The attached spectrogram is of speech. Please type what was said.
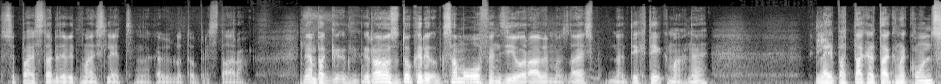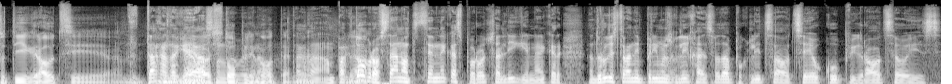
Se pa je star 19 let, zakaj bi bilo to prestaro. Ne, ampak ravno zato, ker samo ofenzivo rabimo zdaj na teh tekmah. Ne. Glej pa tako ali tako na koncu ti igravci. Tako ali tako je jasno. stopili igral. noter. Tako ne. da, Ampak Ja. dobro, vseeno s tem nekaj sporoča ligi, ne? ker na drugi strani Primož Gliha je seveda poklical cel kup igralcev iz,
